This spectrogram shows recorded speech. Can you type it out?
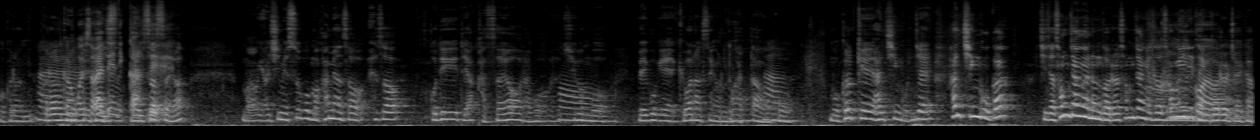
뭐 그런 아, 그런 그런 걸 써야 다, 있, 되니까. 다 있었어요. 막 열심히 쓰고 막 하면서 해서 어디 대학 갔어요?라고 어. 지금 뭐 외국에 교환학생으로도 어. 갔다 오고 아. 뭐 그렇게 한 친구 이제 한 친구가 진짜 성장하는 거를 성장해서 아, 성인이 된 그러니까요. 거를 저희가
